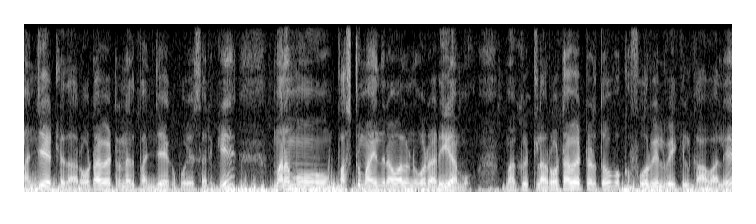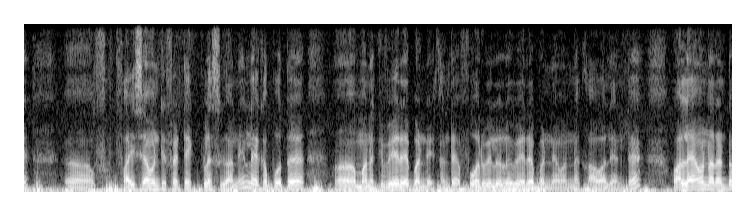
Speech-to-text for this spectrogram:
పని చేయట్లేదు. ఆ రోటావేటర్ అనేది పని చేయకపోయేసరికి మనము ఫస్ట్ మహీంద్రా వాళ్ళని కూడా అడిగాము. మాకు ఇట్లా రోటావేటర్తో ఒక ఫోర్ వీల్ వెహికల్ కావాలి. Five seventy five tech plus కానీ లేకపోతే మనకి వేరే బండి అంటే ఫోర్ వీలర్లో వేరే బండి ఏమన్నా కావాలి అంటే వాళ్ళు ఏమన్నారంటే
